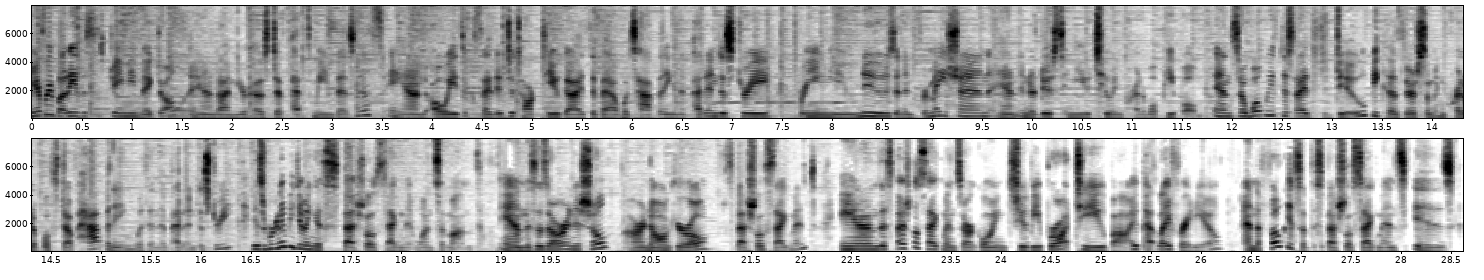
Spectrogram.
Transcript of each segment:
Hey, everybody, this is Jamie Migdal, and I'm your host of Pets Mean Business, and always excited to talk to you guys about what's happening in the pet industry, bringing you news and information, and introducing you to incredible people. And so, what we've decided to do, because there's some incredible stuff happening within the pet industry, is we're going to be doing a special segment once a month. And this is our initial, our inaugural special segment. And the special segments are going to be brought to you by Pet Life Radio. And the focus of the special segments is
